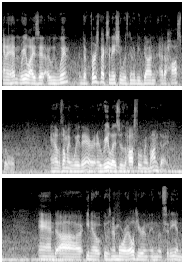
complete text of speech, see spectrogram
and I hadn't realized it. We went, the first vaccination was going to be done at a hospital, and I was on my way there, and I realized it was the hospital where my mom died. And, uh, you know, it was Memorial here in, in the city, and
